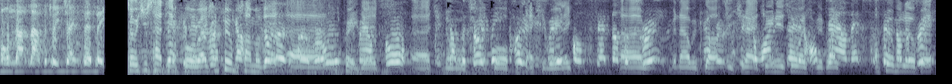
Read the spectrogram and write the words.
on that lap between James Headley So we just had the F4 race. I filmed some of it. Uh, it was pretty good. Uh, just normal F4 procession really. Um, but now we've got the Ginetta Juniors, always a good race. I filmed a little bit.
